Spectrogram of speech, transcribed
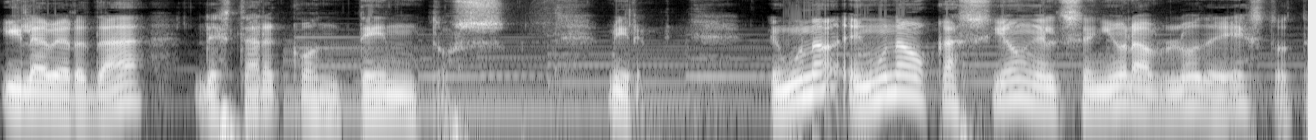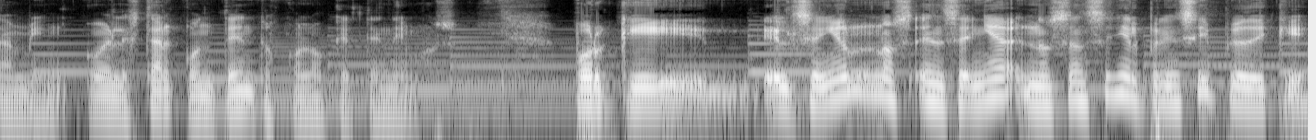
y la verdad de estar contentos. Mire, en una, en una ocasión el Señor habló de esto también, con el estar contentos con lo que tenemos. Porque el Señor nos enseña, nos enseña el principio de que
